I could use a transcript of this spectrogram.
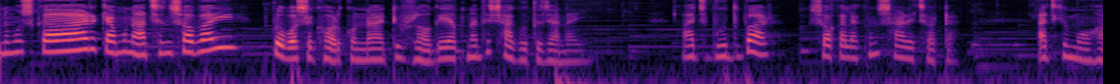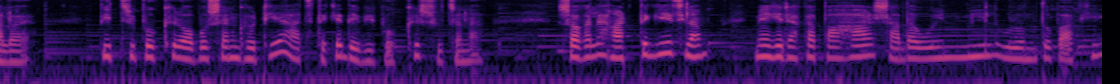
নমস্কার, কেমন আছেন সবাই? প্রবাসে ঘরকন্যা একটি ভ্লগে আপনাদের স্বাগত জানাই। আজ বুধবার, সকাল এখন সাড়ে ছটা। আজকে মহালয়া। পিতৃপক্ষের অবসান ঘটিয়ে আজ থেকে দেবীপক্ষের সূচনা। সকালে হাঁটতে গিয়েছিলাম, মেঘে ঢাকা পাহাড়, সাদা উইন্ডমিল, উড়ন্ত পাখি।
